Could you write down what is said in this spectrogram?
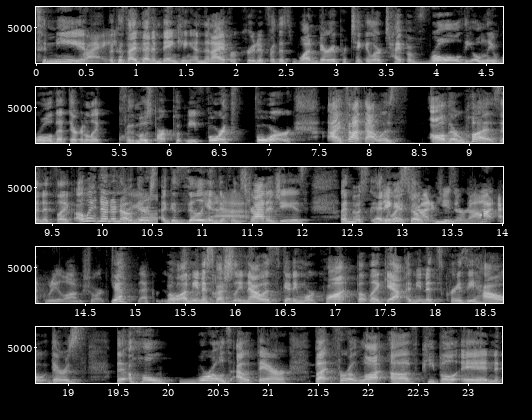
To me, Right. because I've been in banking and then I had recruited for this one very particular type of role, the only role that they're going to like for the most part put me forth for. I thought that was all there was and it's like, oh wait, no, no, no, there's a gazillion Yeah. different strategies. But most of the anyway, biggest so strategies are not equity long short. Yeah. Equity Well, long I mean, especially now it's getting more quant, but like, yeah, I mean, it's crazy how there's the whole world's out there. But for a lot of people in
